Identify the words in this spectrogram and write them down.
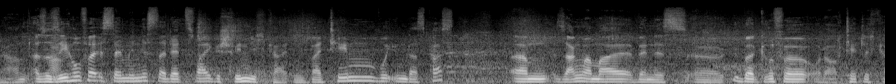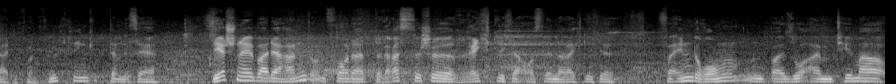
Ja, also Seehofer ist der Minister der zwei Geschwindigkeiten. Bei Themen, wo ihm das passt, ähm, sagen wir mal, wenn es äh, Übergriffe oder auch Tätlichkeiten von Flüchtlingen gibt, dann ist er sehr schnell bei der Hand und fordert drastische rechtliche, ausländerrechtliche Veränderungen. Und bei so einem Thema,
